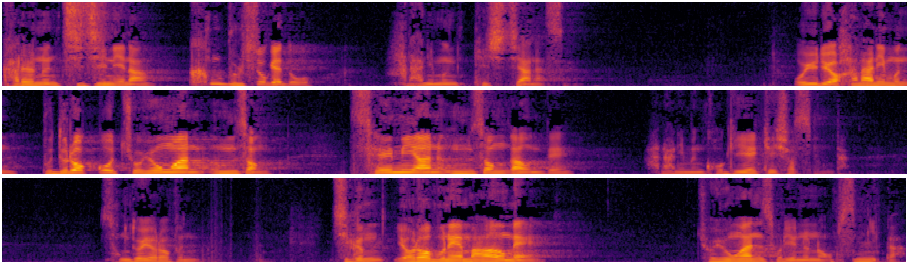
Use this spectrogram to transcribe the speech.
가르는 지진이나 큰 불 속에도 하나님은 계시지 않았어요. 오히려 하나님은 부드럽고 조용한 음성, 세미한 음성 가운데 하나님은 거기에 계셨습니다. 성도 여러분, 지금 여러분의 마음에 조용한 소리는 없습니까?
